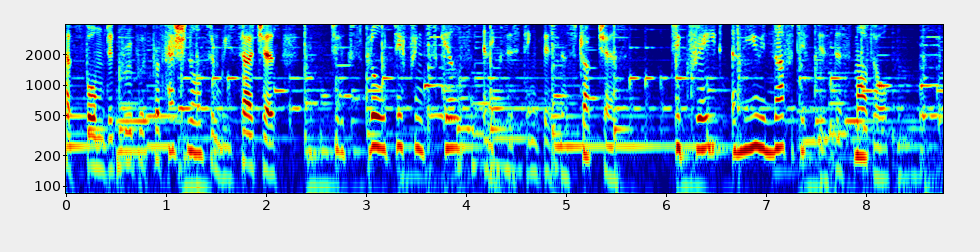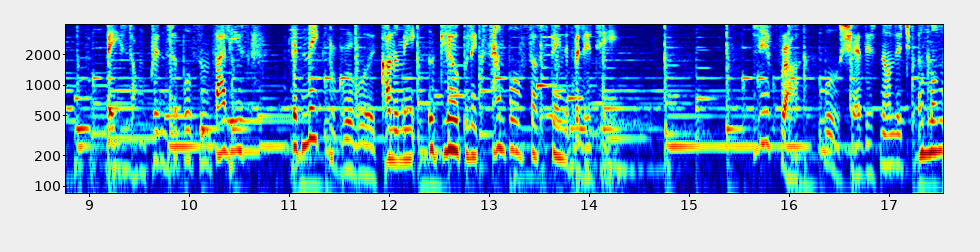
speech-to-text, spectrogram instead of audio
has formed a group of professionals and researchers to explore different skills and existing business structures to create a new innovative business model based on principles and values that make the rural economy a global example of sustainability. LIVERUR will share this knowledge among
